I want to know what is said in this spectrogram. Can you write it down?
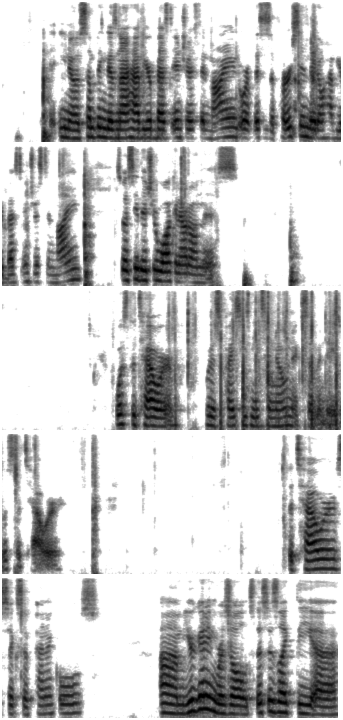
you know something does not have your best interest in mind or if this is a person they don't have your best interest in mind. So i see that you're walking out on this. What's the tower? What does pisces need to know next seven days? What's the tower? The tower six of pentacles. Um you're getting results. This is like the uh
